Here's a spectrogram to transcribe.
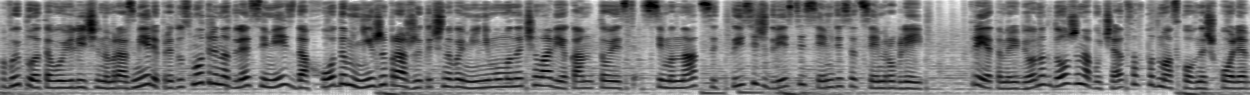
Выплата в увеличенном размере предусмотрена для семей с доходом ниже прожиточного минимума на человека, то есть 17 277 рублей. При этом ребенок должен обучаться в подмосковной школе.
